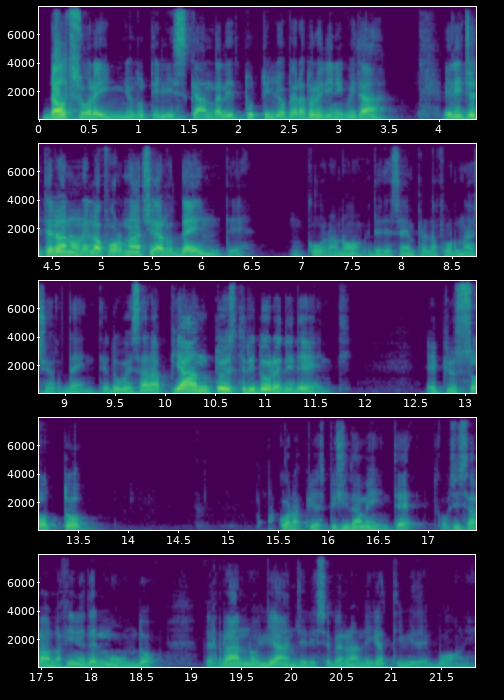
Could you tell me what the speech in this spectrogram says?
dal suo regno tutti gli scandali e tutti gli operatori di iniquità e li getteranno nella fornace ardente ancora no? Vedete sempre la fornace ardente, dove sarà pianto e stridore di denti. E più sotto, ancora più esplicitamente, così sarà alla fine del mondo, verranno gli angeli e separeranno i cattivi dai buoni.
